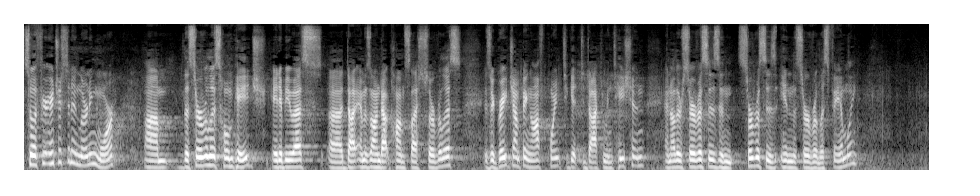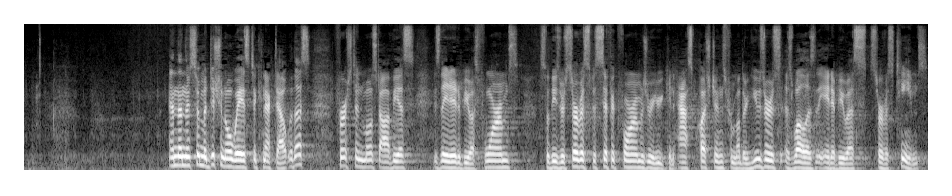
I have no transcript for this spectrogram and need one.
So if you're interested in learning more, um, the serverless homepage, aws.amazon.com uh, slash serverless, is a great jumping off point to get to documentation and other services and services in the serverless family. And then there's some additional ways to connect out with us. First and most obvious is the AWS forums. So these are service-specific forums where you can ask questions from other users as well as the AWS service teams.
